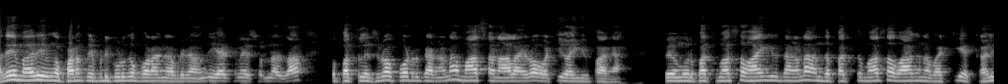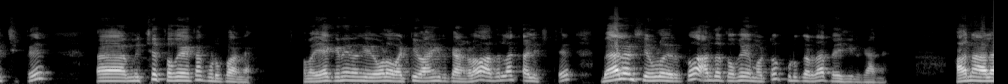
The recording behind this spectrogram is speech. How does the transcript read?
அதே மாதிரி இவங்க பணத்தை எப்படி கொடுக்க போகிறாங்க அப்படின்னா வந்து ஏற்கனவே சொன்னது தான் இப்போ பத்து லட்ச ரூபா போட்டிருக்காங்கன்னா மாதம் நாலாயிரம் ரூபா வட்டி வாங்கியிருப்பாங்க. இப்போ இவங்க ஒரு பத்து மாதம் வாங்கியிருந்தாங்கன்னா அந்த பத்து மாதம் வாங்கின வட்டியை கழிச்சிட்டு மிச்ச தொகையை தான் கொடுப்பாங்க. நம்ம ஏற்கனவே இவங்க எவ்வளோ வட்டி வாங்கியிருக்காங்களோ அதெல்லாம் கழிச்சிட்டு பேலன்ஸ் எவ்வளோ இருக்கோ அந்த தொகையை மட்டும் கொடுக்குறதா பேசியிருக்காங்க. அதனால்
